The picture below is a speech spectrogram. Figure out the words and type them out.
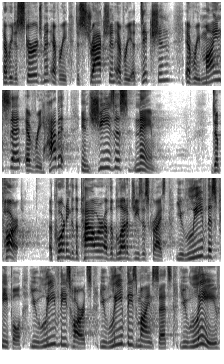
every discouragement, every distraction, every addiction, every mindset, every habit, in Jesus' name. Depart according to the power of the blood of Jesus Christ. You leave this people, you leave these hearts, you leave these mindsets, you leave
